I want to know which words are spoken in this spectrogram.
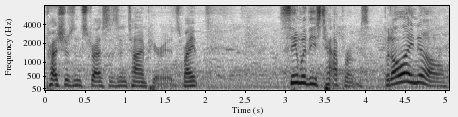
pressures and stresses and time periods, right? Same with these tap rooms. But all I know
